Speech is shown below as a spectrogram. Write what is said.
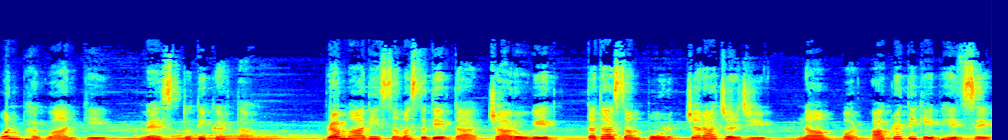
उन भगवान की मैं स्तुति करता हूँ। ब्रह्म आदि समस्त देवता चारों वेद तथा संपूर्ण चराचर जीव नाम और आकृति के भेद से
